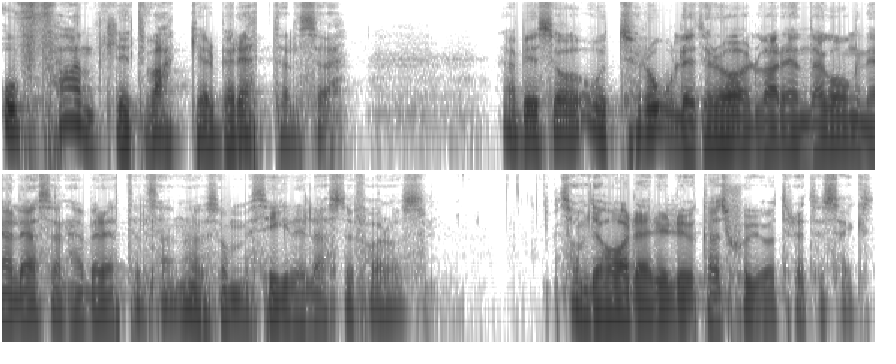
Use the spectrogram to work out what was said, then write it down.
ofantligt vacker berättelse. Jag blir så otroligt rörd varenda gång när jag läser den här berättelsen som Sigrid läste för oss. Som det har där i Lukas 7 och 36.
